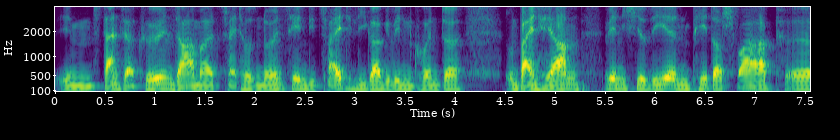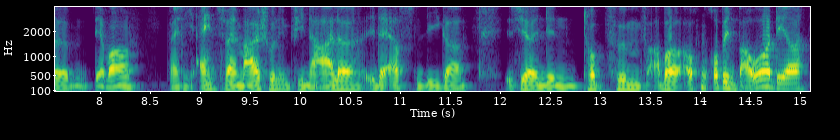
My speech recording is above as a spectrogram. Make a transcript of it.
im Standwehr Köln damals 2019 die zweite Liga gewinnen konnte. Und bei den Herren, wenn ich hier sehe, einen Peter Schwab, äh, der war weiß nicht, ein, zwei Mal schon im Finale in der ersten Liga, ist ja in den Top 5, aber auch ein Robin Bauer, der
